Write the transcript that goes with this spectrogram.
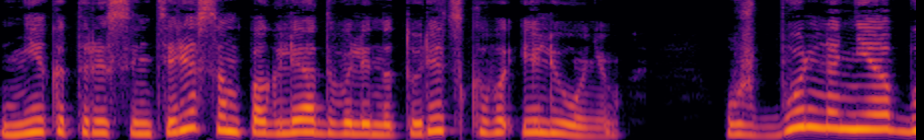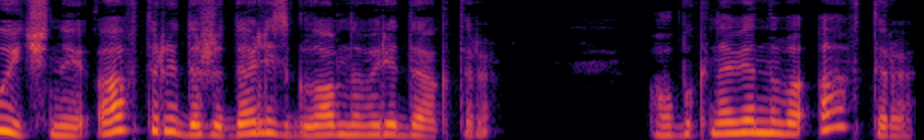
Некоторые с интересом поглядывали на турецкого и Леню. Уж больно необычные авторы дожидались главного редактора. У обыкновенного автора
